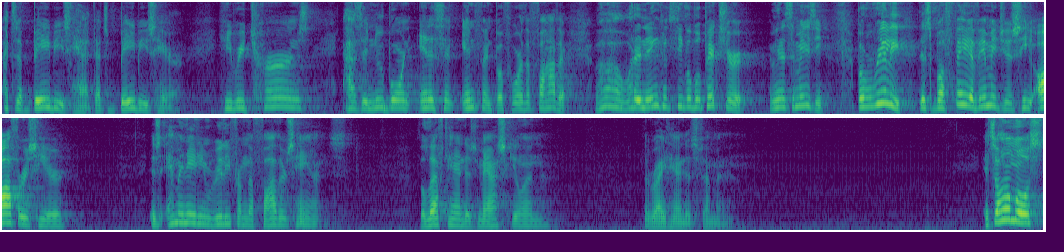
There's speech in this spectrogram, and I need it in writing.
That's a baby's head, that's baby's hair. He returns as a newborn, innocent infant before the Father. Oh, what an inconceivable picture. I mean, it's amazing. But really, this buffet of images he offers here is emanating really from the Father's hands. The left hand is masculine, the right hand is feminine. It's almost,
